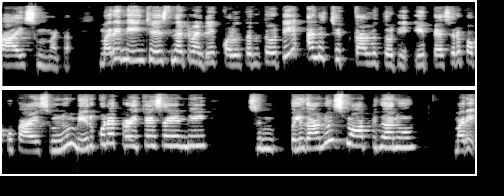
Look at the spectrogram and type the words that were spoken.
పాయసం అన్నమాట. మరి నేను చేసినటువంటి కొలతలతోటి అండ్ చిట్కాలతోటి ఈ పెసరపప్పు పాయసంను మీరు కూడా ట్రై చేసేయండి. సింపుల్ గాను స్మార్ట్ గాను. మరి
